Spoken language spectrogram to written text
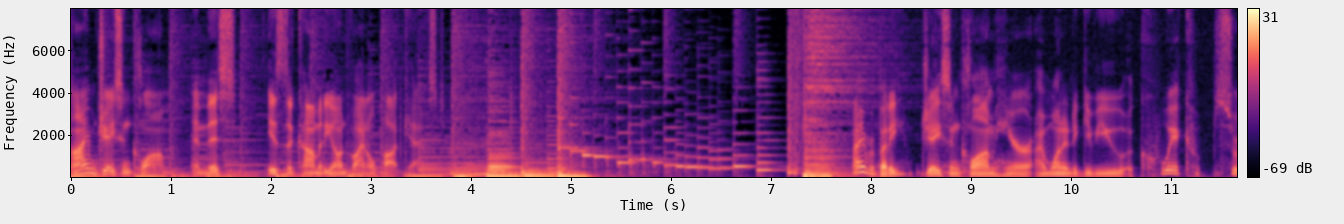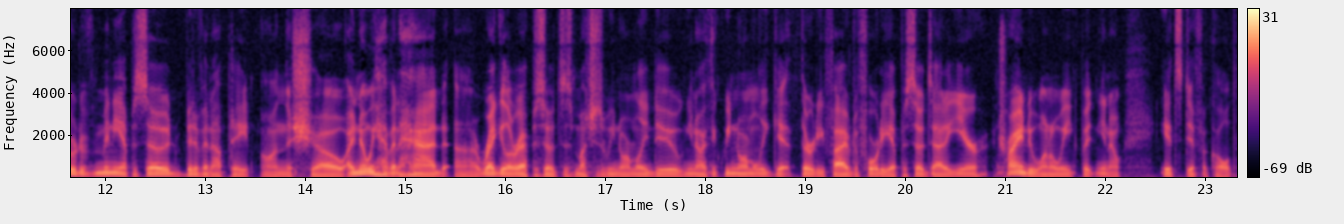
I'm Jason Klamm, and this is the Comedy on Vinyl podcast. Hi, everybody. Jason Klamm here. I wanted to give you a quick sort of mini episode, bit of an update on the show. I know we haven't had uh, regular episodes as much as we normally do. You know, I think we normally get 35 to 40 episodes out a year. I try and do one a week, but, you know, it's difficult.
